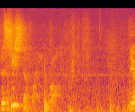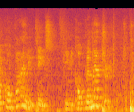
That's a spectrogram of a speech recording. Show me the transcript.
the system way rather they are combining things in complementary way.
